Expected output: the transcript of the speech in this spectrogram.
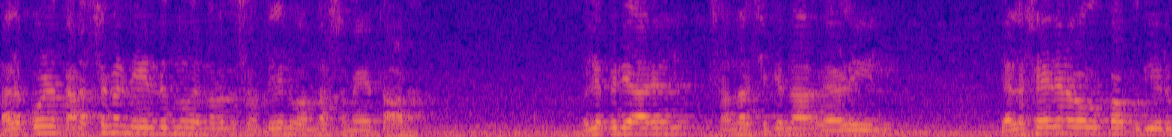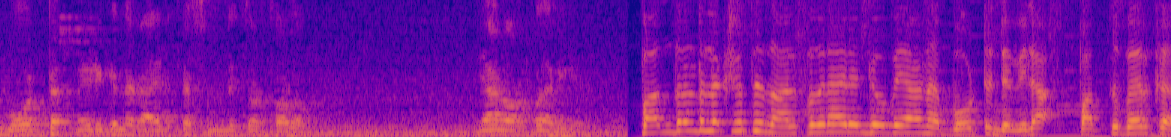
പലപ്പോഴും തടസ്സങ്ങൾ നേരിടുന്നു എന്നുള്ളത് ശ്രദ്ധയിൽ വന്ന സമയത്താണ്. മുല്ലപ്പെരിയാറിൽ സന്ദർശിക്കുന്ന വേളയിൽ ജലസേചന വകുപ്പ് പുതിയൊരു ബോട്ട് മേടിക്കുന്ന കാര്യത്തെ സംബന്ധിച്ചിടത്തോളം ഞാൻ ഉറപ്പ് നൽകിയത്. പന്ത്രണ്ട് ലക്ഷത്തി നാൽപ്പതിനായിരം രൂപയാണ് ബോട്ടിന്റെ വില. പത്ത് പേർക്ക്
